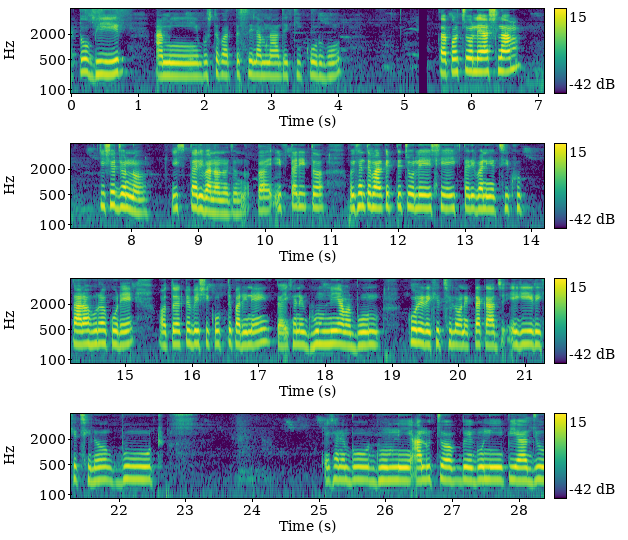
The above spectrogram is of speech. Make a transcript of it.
এত ভিড়, আমি বুঝতে পারতেছিলাম না যে কি করব। তারপর চলে আসলাম কিসের জন্য? ইফতারি বানানোর জন্য। তো ইফতারি তো ওইখান থেকে মার্কেটতে চলে এসে ইফতারি বানিয়েছি, খুব তাড়াহুড়া করে। অত একটা বেশি করতে পারি নাই। তো এখানে ঘুম নিয়ে আমার বোন করে রেখেছিল, অনেকটা কাজ এগিয়ে রেখেছিল। বুট, এখানে বুট ঘুমনি আলুর চপ, বেগুনি, পেঁয়াজু,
